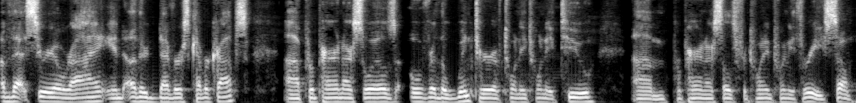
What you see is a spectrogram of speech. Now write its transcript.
of that cereal rye and other diverse cover crops, uh, preparing our soils over the winter of 2022 um, preparing ourselves for 2023. So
